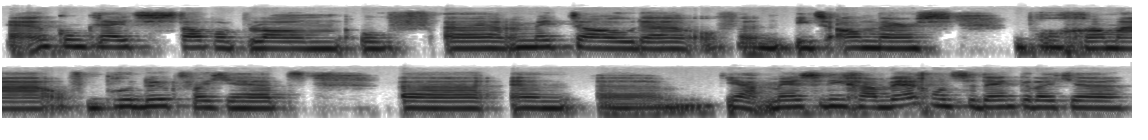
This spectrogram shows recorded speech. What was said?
een concreet stappenplan of een methode of een, iets anders, een programma of een product wat je hebt. En um, ja, mensen die gaan weg, want ze denken dat, je,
